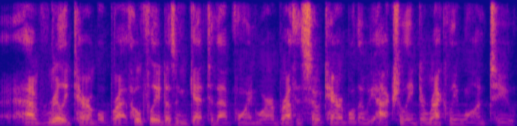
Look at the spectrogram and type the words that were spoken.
have really terrible breath. Hopefully it doesn't get to that point where our breath is so terrible that we actually directly want to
